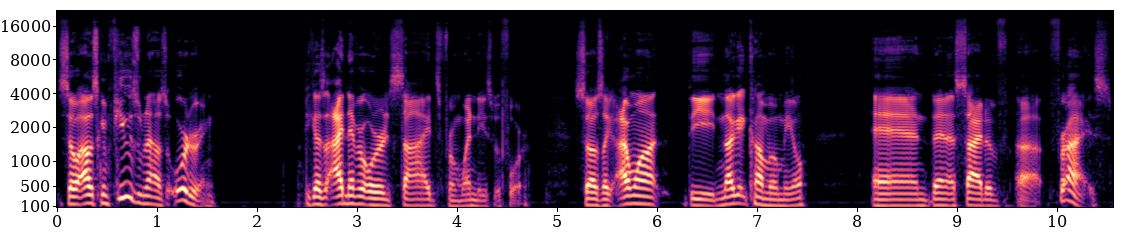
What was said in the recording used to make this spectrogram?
So I was confused when I was ordering because I'd never ordered sides from Wendy's before. So I was like, I want the nugget combo meal and then a side of uh, fries.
